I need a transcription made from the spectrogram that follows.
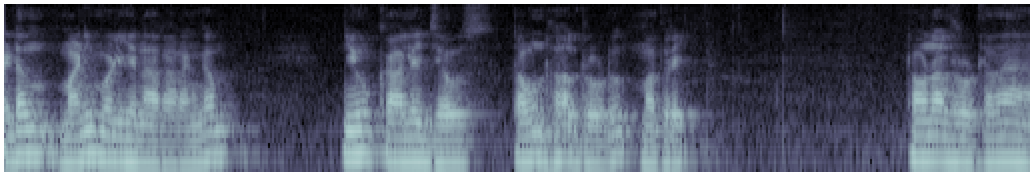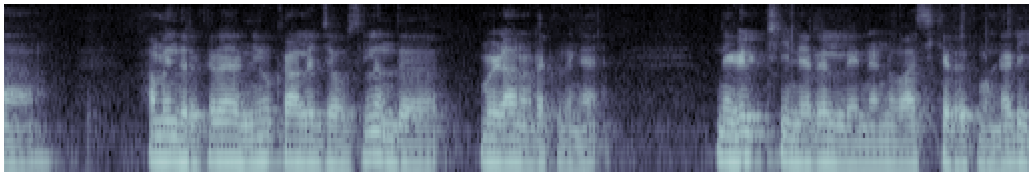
இடம் Manimozhiyanar Arangam New College House Town Hall Road Madurai. Town Hall ரோட்டில் தான் அமைந்திருக்கிற நியூ காலேஜ் ஹவுஸில் இந்த விழா நடக்குதுங்க. நிகழ்ச்சி நிரல் என்னென்னு வாசிக்கிறதுக்கு முன்னாடி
